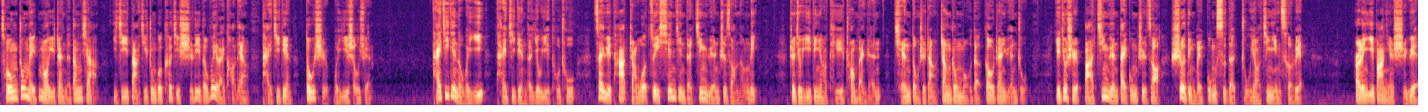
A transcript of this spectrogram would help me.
从中美贸易战的当下，以及打击中国科技实力的未来考量，台积电都是唯一首选。台积电的唯一，台积电的优异突出，在于它掌握最先进的晶圆制造能力。这就一定要提创办人、前董事长张忠谋的高瞻远瞩，也就是把晶圆代工制造设定为公司的主要经营策略。二零一八年十月，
